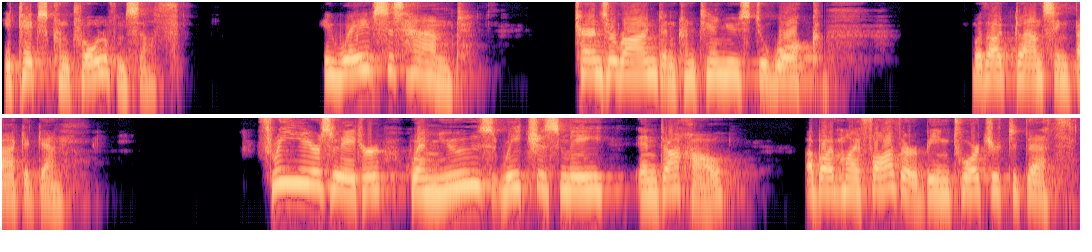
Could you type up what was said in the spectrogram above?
He takes control of himself. He waves his hand, turns around, and continues to walk without glancing back again. Three years later, when news reaches me in Dachau about my father being tortured to death,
